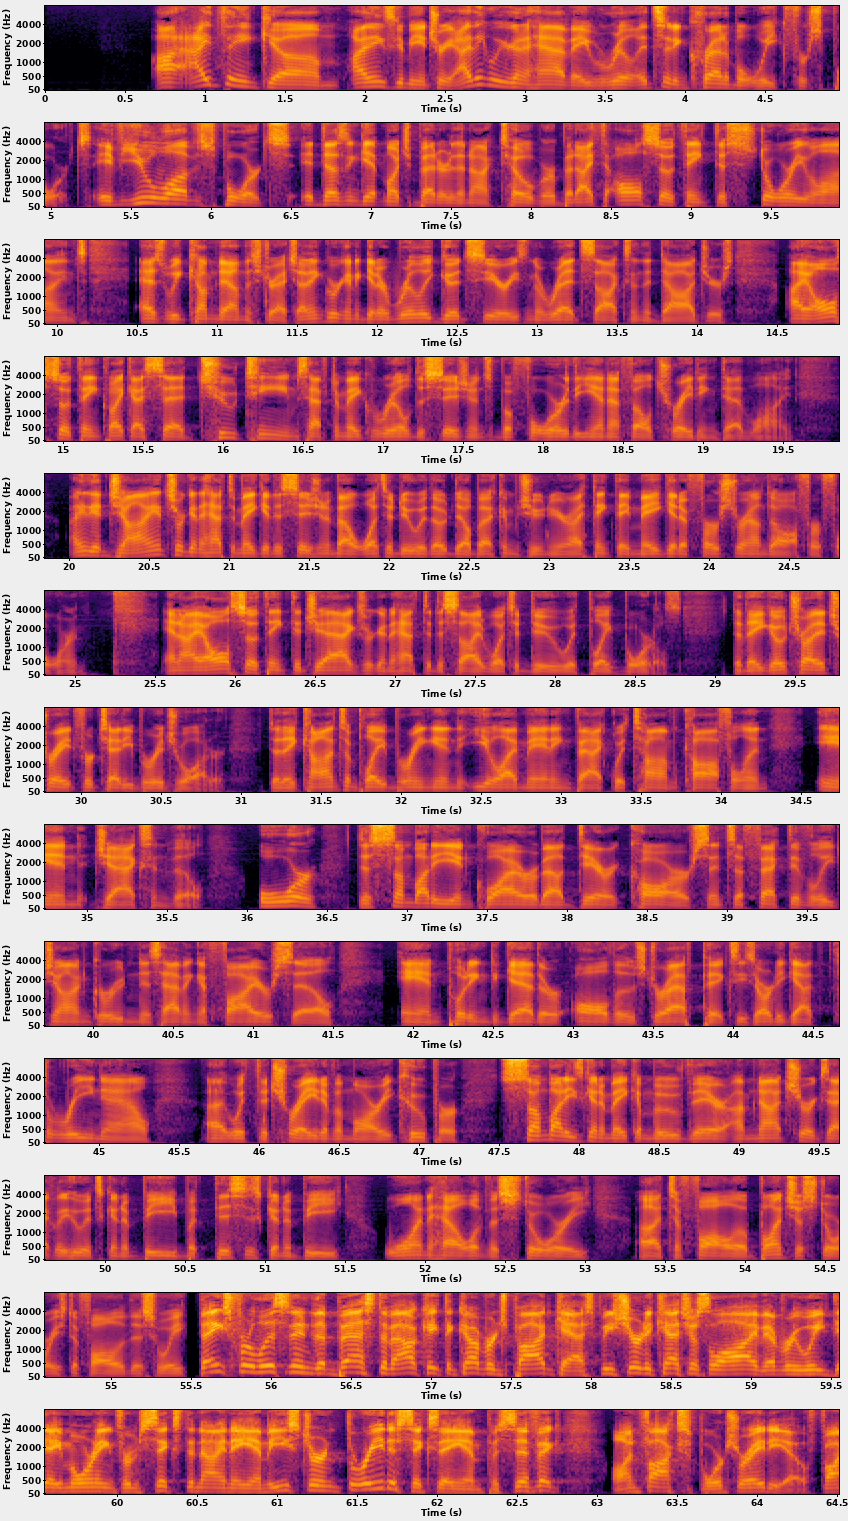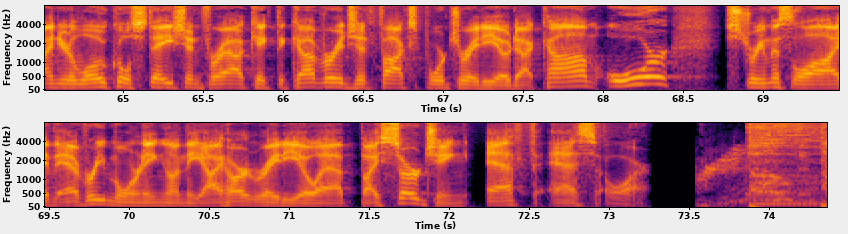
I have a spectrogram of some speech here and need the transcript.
I, think um, I think it's gonna be intriguing. I think we're gonna have a real. It's an incredible week for sports. If you love sports, it doesn't get much better than October. But I th- also think the storylines as we come down the stretch. I think we're gonna get a really good series in the Red Sox and the Dodgers. I also think, like I said, two teams have to make real decisions before the NFL trading deadline. I think the Giants are going to have to make a decision about what to do with Odell Beckham Jr. I think they may get a first round offer for him. And I also think the Jags are going to have to decide what to do with Blake Bortles. Do they go try to trade for Teddy Bridgewater? Do they contemplate bringing Eli Manning back with Tom Coughlin in Jacksonville? Or does somebody inquire about Derek Carr since effectively Jon Gruden is having a fire sale and putting together all those draft picks? He's already got three now uh, with the trade of Amari Cooper. Somebody's going to make a move there. I'm not sure exactly who it's going to be, but this is going to be one hell of a story uh, to follow, a bunch of stories to follow this week. Thanks for listening to the best of Outkick the Coverage podcast. Be sure to catch us live every weekday morning from 6 to 9 a.m. Eastern, 3 to 6 a.m. Pacific on Fox Sports Radio. Find your local station for Outkick the Coverage at foxsportsradio.com or stream us live every morning on the iHeartRadio app by searching FSR. Oh,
